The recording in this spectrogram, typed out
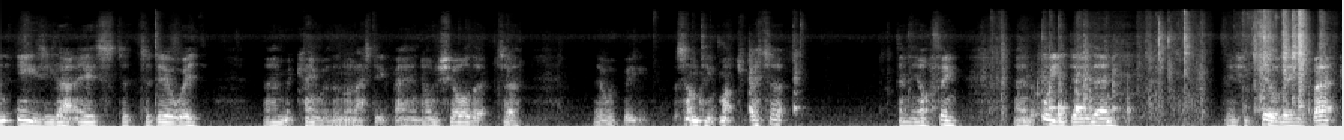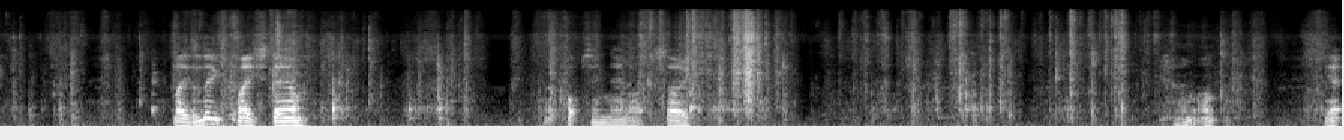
and easy that is to, to deal with. Um, it came with an elastic band. I'm sure that uh, there would be something much better in the offing. And all you do then is you peel these back lay the loop face down. That pops in there like so. Come on. Yeah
